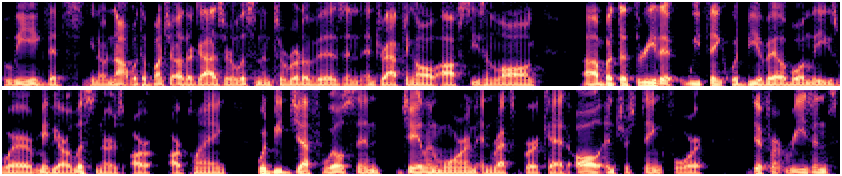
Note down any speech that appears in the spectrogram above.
league that's, you know, not with a bunch of other guys that are listening to RotoViz and, and drafting all off season long. Um, but the three that we think would be available in leagues where maybe our listeners are are playing would be Jeff Wilson, Jaylen Warren, and Rex Burkhead, all interesting for different reasons.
